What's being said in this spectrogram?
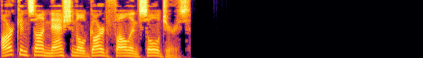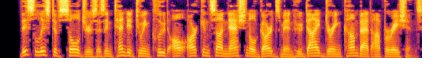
Arkansas National Guard fallen soldiers This list of soldiers is intended to include all Arkansas National Guardsmen who died during combat operations.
